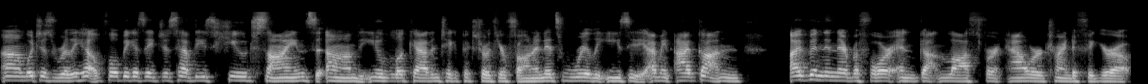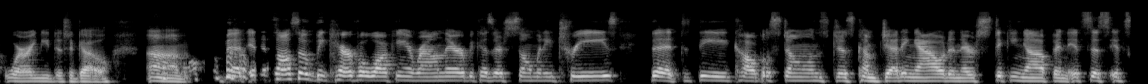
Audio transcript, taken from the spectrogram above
um, which is really helpful because they just have these huge signs um, that you look at and take a picture with your phone, and it's really easy. I mean, I've gotten I've been in there before and gotten lost for an hour trying to figure out where I needed to go. Um, but it's also be careful walking around there because there's so many trees that the cobblestones just come jetting out and they're sticking up and it's just it's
